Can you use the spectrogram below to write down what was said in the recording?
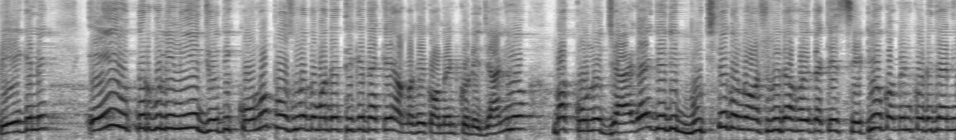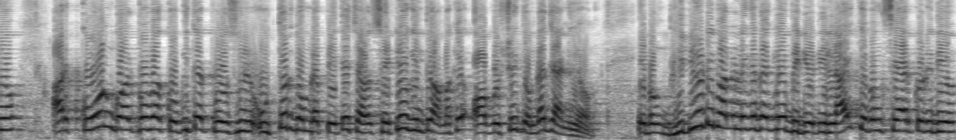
পেয়ে গেলে। এই উত্তরগুলি নিয়ে যদি কোনো প্রশ্ন তোমাদের থেকে থাকে, আমাকে কমেন্ট করে জানিও বা কোনো জায়গায় যদি বুঝতে কোনো অসুবিধা হয়ে থাকে, সেটিও কমেন্ট করে জানিও। আর কোন গল্প বা কবিতার প্রশ্নের উত্তর তোমরা পেতে চাও, সেটিও কিন্তু আমাকে অবশ্যই তোমরা জানিও। এবং ভিডিওটি ভালো লেগে থাকলে ভিডিওটি লাইক এবং শেয়ার করে দিও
